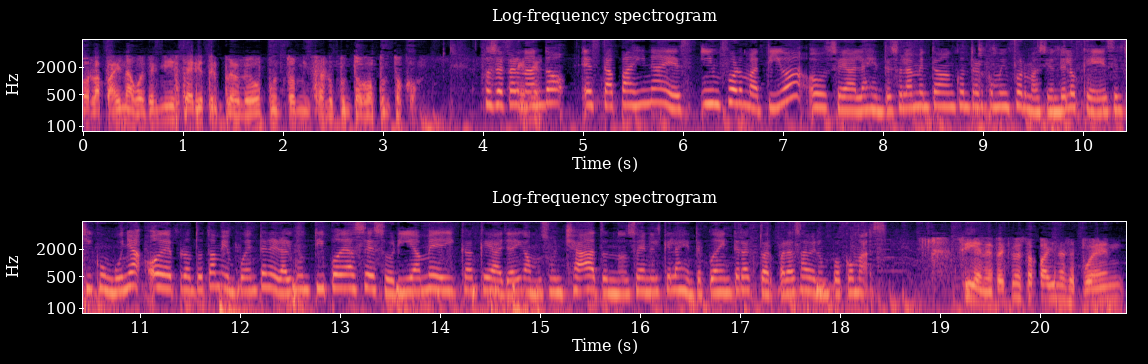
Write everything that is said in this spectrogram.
por la página web del ministerio www.minsalud.gov.co. José Fernando, ¿esta página es informativa? O sea, la gente solamente va a encontrar como información de lo que es el chikungunya o de pronto también pueden tener algún tipo de asesoría médica que haya, digamos, un chat, no sé, en el que la gente pueda interactuar para saber un poco más. Sí, en efecto, en esta página se pueden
